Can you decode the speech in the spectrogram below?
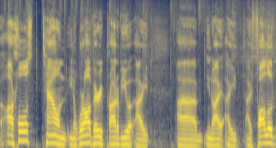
our whole town. You know, we're all very proud of you. I, um, you know, I I, I followed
